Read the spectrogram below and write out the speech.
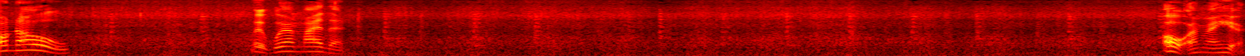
Oh no! Wait, where am I then? Oh, I'm right here.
